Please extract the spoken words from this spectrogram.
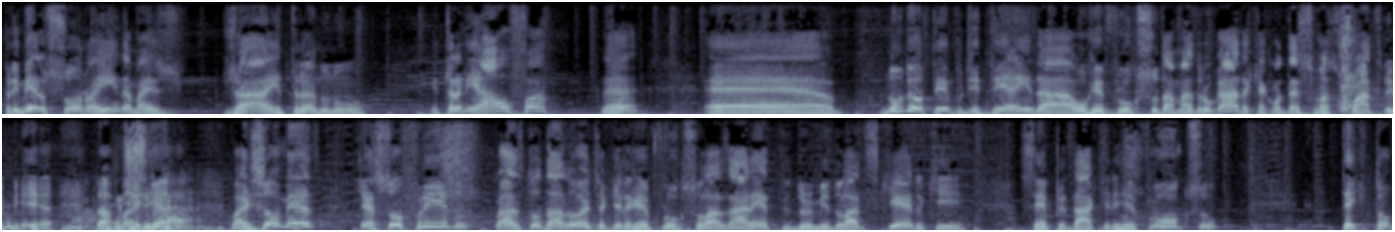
Primeiro sono ainda, mas já entrando no. Entrando em alfa, né? É, Não deu tempo de ter ainda o refluxo da madrugada, que acontece umas quatro e meia da manhã. mais ou menos, que é sofrido quase toda noite, aquele refluxo lazarento de dormir do lado esquerdo, que sempre dá aquele refluxo ter que to-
